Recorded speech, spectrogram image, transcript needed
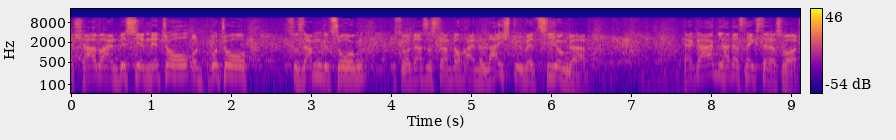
Ich habe ein bisschen Netto und Brutto zusammengezogen, sodass es dann doch eine leichte Überziehung gab. Herr Gagel hat als Nächster das Wort.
